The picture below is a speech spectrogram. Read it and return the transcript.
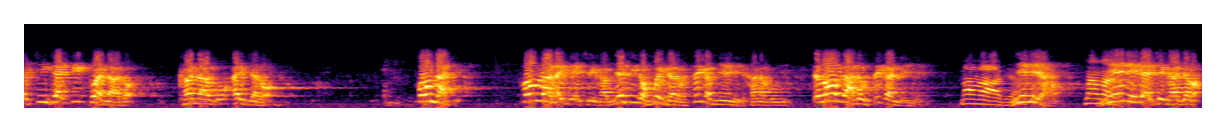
အကြည့်တက်ကြီးခွက်လာတော့ခန္ဓာကိုယ်အဲ့ကြတော့သုံးတတ်တယ် သုံးတတ်လိုက်တဲ့အချိန်ကမျက်စိတော့မိတ်ကြတော့စိတ်ကမြင်နေတယ်ခန္ဓာကိုယ်ကြီးတလောကလုံးစိတ်ကနေနေမှန်ပါဗျာမြင်နေရတော့မှန်ပါမြင်နေတဲ့အချိန်ခါကျတော့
